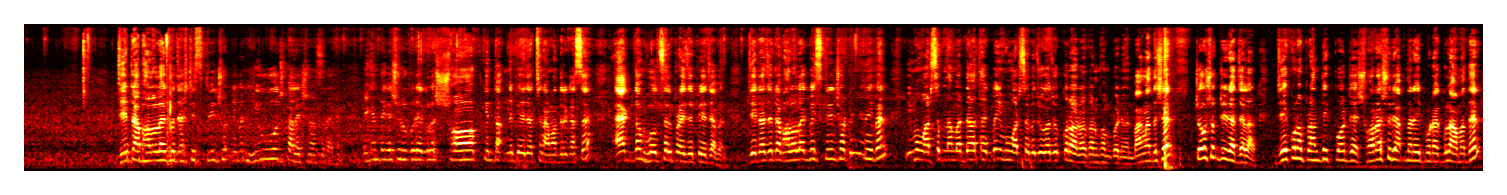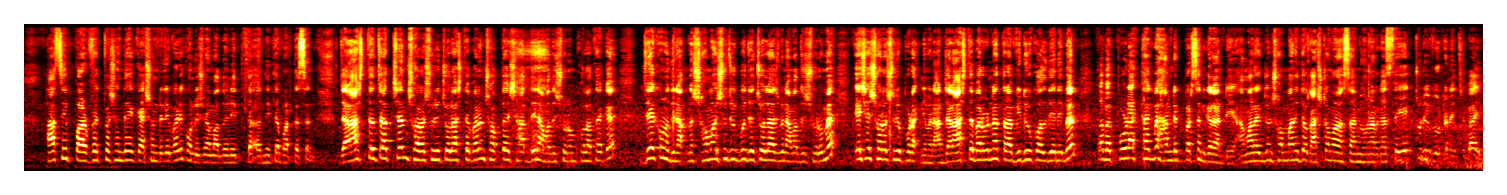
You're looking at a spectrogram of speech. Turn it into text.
যেটা ভালো লাগবে জাস্ট স্ক্রিনশট নেবেন হিউজ কালেকশন আছে দেখেন। এখান থেকে শুরু করে এগুলো সব কিন্তু আপনি পেয়ে যাচ্ছেন আমাদের কাছে, একদম হোলসেল প্রাইসে পেয়ে যাবেন। যেটা যেটা ভালো লাগবে স্ক্রিনশট নিয়ে নেবেন, ইমো হোয়াটসঅ্যাপ নাম্বার দেওয়া থাকবে, ইমো হোয়াটসঅ্যাপে যোগাযোগ করে অর্ডার কনফার্ম করে নেবেন। বাংলাদেশের চৌষট্টিটা জেলার যে কোনো প্রান্তিক পর্যায়ে সরাসরি আপনার এই প্রোডাক্টগুলো আমাদের হাসিব পারফেক্ট ফ্যাশন থেকে ক্যাশ অন ডেলিভারি কন্ডিশনের মাধ্যমে নিতে- নিতে পারতেছেন। যারা আসতে চাচ্ছেন, সরাসরি চলে আসতে পারেন। সপ্তাহে সাত দিন আমাদের শোরুম খোলা থাকে। যে কোনো দিন আপনার সময় সুযোগ বুঝে চলে আসবেন আমাদের শোরুমে এসে সরাসরি প্রোডাক্ট নেবেন। আর যারা আসতে পারবেন না, তারা ভিডিও কল দিয়ে নেবেন। তবে প্রোডাক্ট থাকবে হান্ড্রেড পার্সেন্ট গ্যারান্টি আমার একজন সম্মানিত কাস্টমার আছে, আমি ওনার কাছ থেকে একটু রিভিউটা নিচ্ছি। ভাই,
